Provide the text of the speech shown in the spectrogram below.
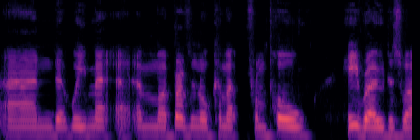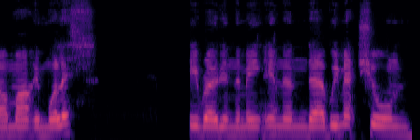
and we met. Uh, and my brother-in-law come up from Poole. He rode as well. Martin Willis. He rode in the meeting, yeah. and uh, we met Shaun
